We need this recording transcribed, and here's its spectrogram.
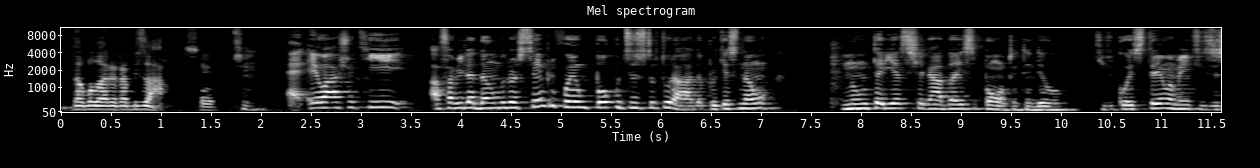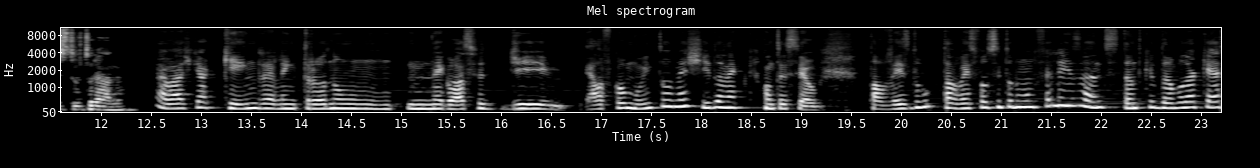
Dumbledore era bizarro. Sim. Sim. É, eu acho que a família Dumbledore sempre foi um pouco desestruturada, porque senão não teria chegado a esse ponto, entendeu? Que ficou extremamente desestruturada. Eu acho que a Kendra ela entrou num negócio de ela ficou muito mexida, né, com o que aconteceu. Talvez, não- talvez fosse todo mundo feliz antes, tanto que o Dumbledore quer,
